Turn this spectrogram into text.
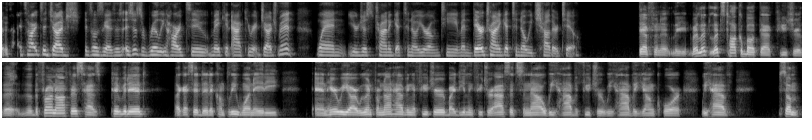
it's, it's hard to judge. It's, it's just really hard to make an accurate judgment when you're just trying to get to know your own team and they're trying to get to know each other too. Definitely. But let, let's talk about that future. The, the the front office has pivoted, like I said, did a complete 180. And here we are. We went from not having a future by dealing future assets, and now we have a future. We have a young core. We have some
